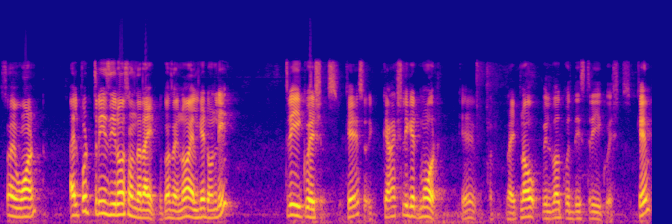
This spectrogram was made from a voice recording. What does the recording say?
So I want, I'll put three zeros on the right because I know I'll get only three equations okay? So you can actually get more okay? But right now we'll work with these three equations okay?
